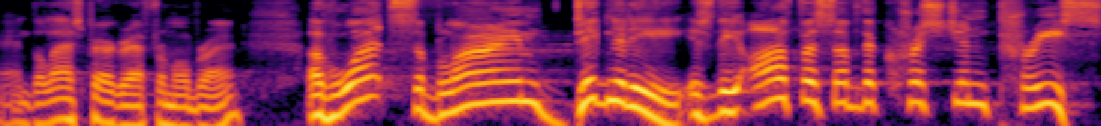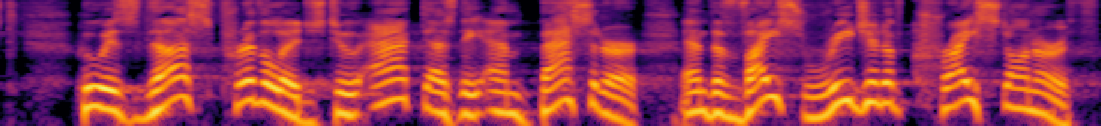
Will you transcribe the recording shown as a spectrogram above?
And the last paragraph from O'Brien. Of what sublime dignity is the office of the Christian priest, who is thus privileged to act as the ambassador and the vice regent of Christ on earth.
